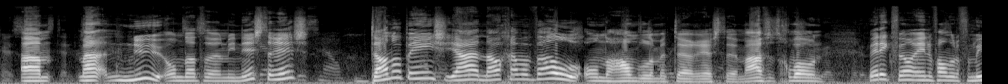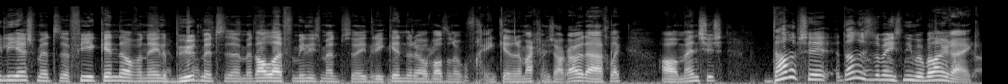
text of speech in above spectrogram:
chances Um, against Denver? maar nu, omdat er een minister is, dan opeens, ja, nou gaan we wel onderhandelen met terroristen. Maar als het gewoon, weet ik veel, een of andere familie is met eh, vier kinderen of een hele buurt met, eh, met allerlei families met twee, drie kinderen of wat dan ook, of geen kinderen, maakt geen zak uit eigenlijk. Oh, mensjes. Dan, dan is het opeens niet meer belangrijk.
